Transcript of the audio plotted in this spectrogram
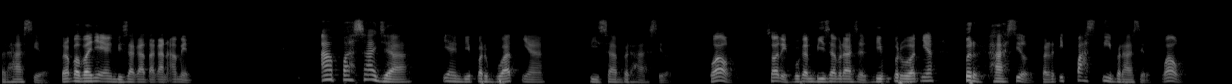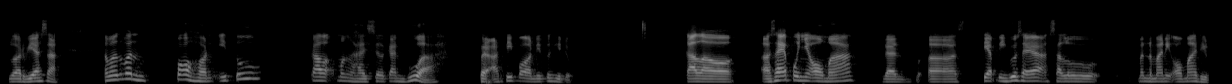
berhasil. Berapa banyak yang bisa katakan amin? Apa saja yang diperbuatnya bisa berhasil. Wow, sorry, bukan bisa berhasil. Diperbuatnya berhasil, berarti pasti berhasil. Wow, luar biasa. Teman-teman, pohon itu kalau menghasilkan buah, berarti pohon itu hidup. Kalau uh, saya punya oma, dan uh, setiap minggu saya selalu menemani oma di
